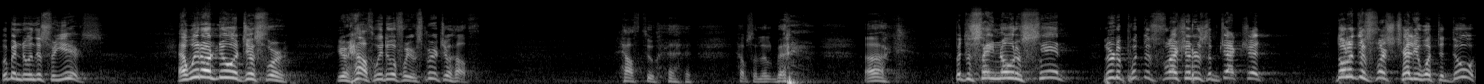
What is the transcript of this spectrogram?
We've been doing this for years. And we don't do it just for your health, we do it for your spiritual health. Health, too, helps a little bit. Uh, but to say no to sin, learn to put this flesh under subjection. Don't let this flesh tell you what to do.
